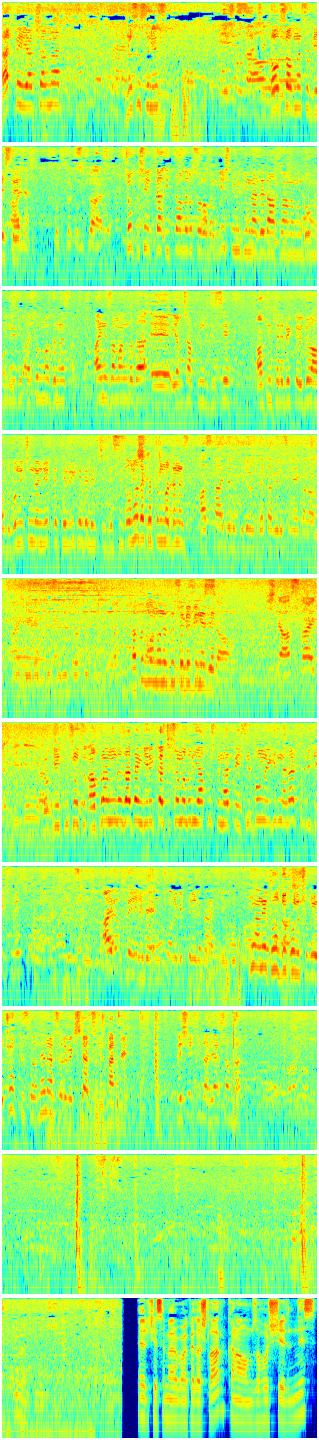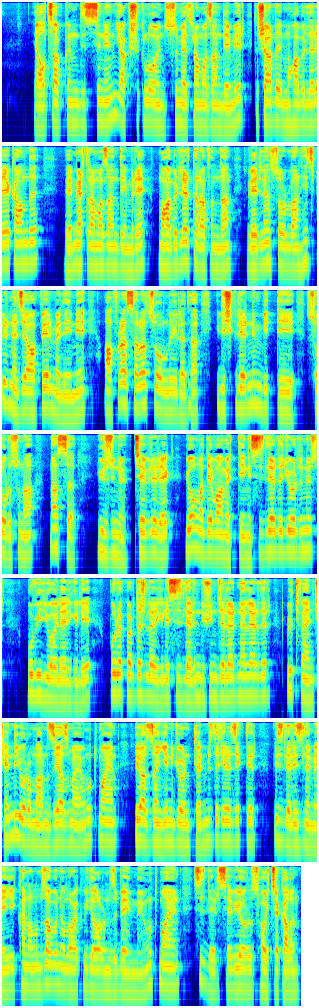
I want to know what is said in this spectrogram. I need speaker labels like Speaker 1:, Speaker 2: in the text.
Speaker 1: Mert Bey iyi akşamlar. Nasılsınız? Talk show nasıl geçti?
Speaker 2: Aynen. Çok güzel konuşuyorlar.
Speaker 1: Çok bir şey iddia- iddiaları soralım. Geçtiğimiz günlerde de Afra Hanım'ın doğum günüydü, katılmadınız. Aynı zamanda da e, Yalı Çapkın dizisi Altın Kelebek'le ödül aldı. Bunun için de öncelikle tebrik edelim sizi. Siz ona da katılmadınız.
Speaker 2: Hastaydınız biliyoruz. Beta virüsüne yakalanmışsınız. İyileşmişsiniz. Nasılsınız?
Speaker 1: Katılmamanızın sebebi nedir?
Speaker 3: Sağ ol. İşte hastaydım bildiğin gibi.
Speaker 1: Çok geçmiş olsun. Afra Hanım da zaten gerekli açıklamaları yapmıştı Mert Bey. Siz bununla ilgili neler söyleyeceksiniz? Ayrıntıla ilgili.
Speaker 2: Sonra bitirelim her şeyi.
Speaker 1: İhanet olduğu konuşuluyor. Çok kısa. Neler söylemek istersiniz Mert Bey? Teşekkürler. İyi akşamlar.
Speaker 4: Herkese merhaba arkadaşlar. Kanalımıza hoş geldiniz. Yalı Çapkın dizisinin yakışıklı oyuncusu Mert Ramazan Demir dışarıda muhabirlere yakalandı ve Mert Ramazan Demir'e muhabirler tarafından verilen soruların hiçbirine cevap vermediğini, Afra Saraçoğlu ile de ilişkilerinin bittiği sorusuna nasıl yüzünü çevirerek yoluna devam ettiğini sizler de gördünüz. Bu video ile ilgili, bu röportajla ilgili sizlerin düşünceleri nelerdir? Lütfen kendi yorumlarınızı yazmayı unutmayın. Birazdan yeni görüntülerimiz de gelecektir. Bizleri izlemeyi, kanalımıza abone olarak videolarımızı beğenmeyi unutmayın. Sizleri seviyoruz. Hoşçakalın.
